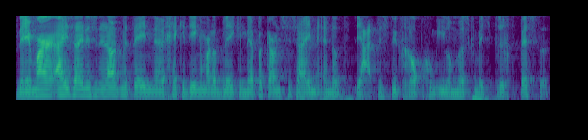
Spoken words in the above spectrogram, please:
Nee, maar hij zei dus inderdaad meteen eh, gekke dingen, maar dat bleken nep-accounts te zijn. En dat, ja, het is natuurlijk grappig om Elon Musk een beetje terug te pesten.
